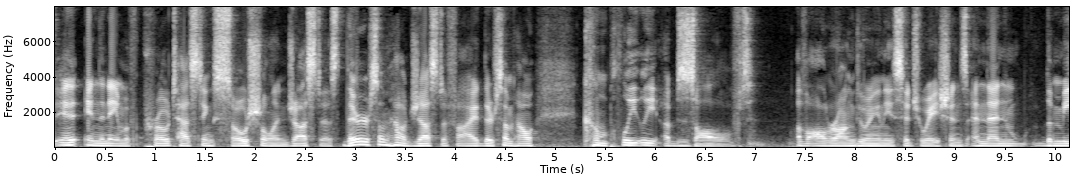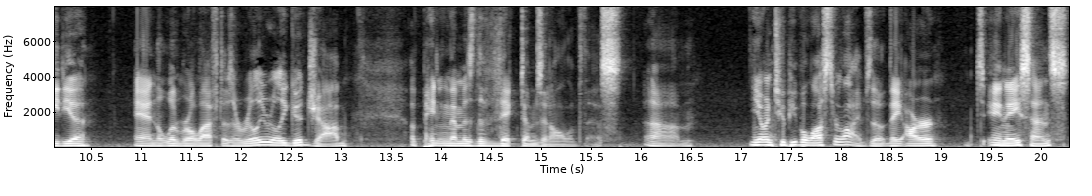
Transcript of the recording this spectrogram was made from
in the name of protesting social injustice, they're somehow justified. They're somehow completely absolved of all wrongdoing in these situations. And then the media and the liberal left does a really, really good job of painting them as the victims in all of this. Um, you know, and two people lost their lives, though they are, in a sense,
